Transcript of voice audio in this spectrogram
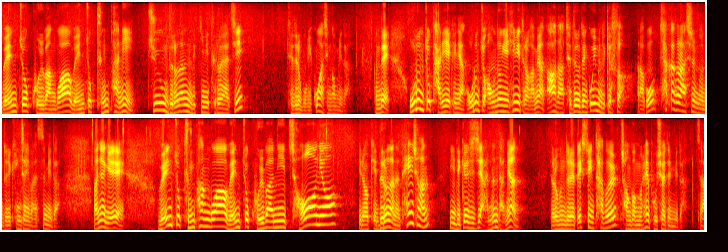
왼쪽 골반과 왼쪽 등판이 쭉 늘어나는 느낌이 들어야지 제대로 몸이 꼬아진 겁니다. 근데 오른쪽 다리에 그냥 오른쪽 엉덩이에 힘이 들어가면 아 나 제대로 된 꼬임을 느꼈어 라고 착각을 하시는 분들이 굉장히 많습니다. 만약에 왼쪽 등판과 왼쪽 골반이 전혀 이렇게 늘어나는 텐션이 느껴지지 않는다면 여러분들의 백스윙 탑을 점검을 해 보셔야 됩니다. 자,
